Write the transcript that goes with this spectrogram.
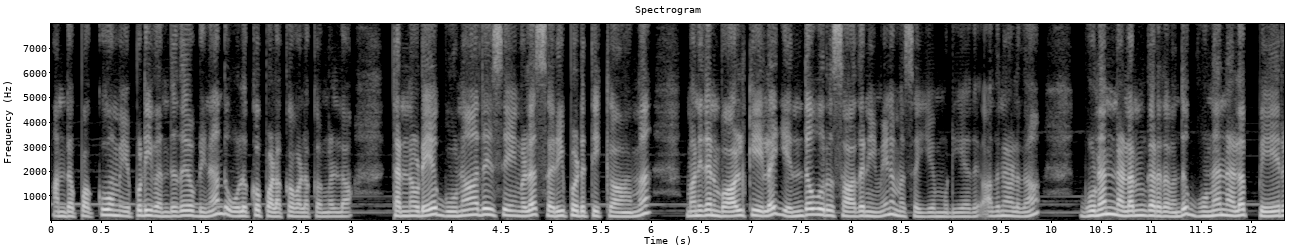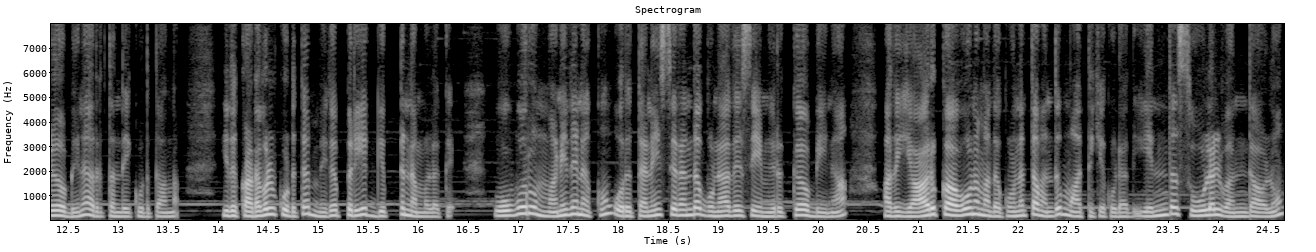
அந்த பக்குவம் எப்படி வந்தது அப்படின்னா அந்த ஒழுக்க பழக்க வழக்கங்கள் தான். தன்னுடைய குணாதிசயங்களை சரிப்படுத்திக்காம மனிதன் வாழ்க்கையில் எந்த ஒரு சாதனையுமே நம்ம செய்ய முடியாது. அதனால தான் குணநலன்கிறத வந்து குணநல பேரு அப்படின்னு அருத்தந்தை கொடுத்தாங்க. இது கடவுள் கொடுத்த மிகப்பெரிய கிஃப்ட் நம்மளுக்கு. ஒவ்வொரு மனிதனுக்கும் ஒரு தனி சிறந்த குணாதிசயம் இருக்கு அப்படின்னா அது யாருக்காகவும் நம்ம அந்த குணத்தை வந்து மாற்றிக்க கூடாது. எந்த சூழல் வந்தாலும்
